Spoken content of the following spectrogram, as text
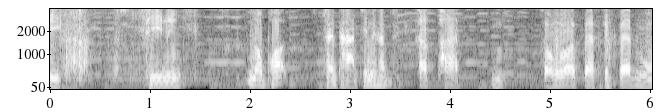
อีกทีหนึ่งเราเพาะ ใส่ถาดใช่ไหมครับ ครับถาด288หลุม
